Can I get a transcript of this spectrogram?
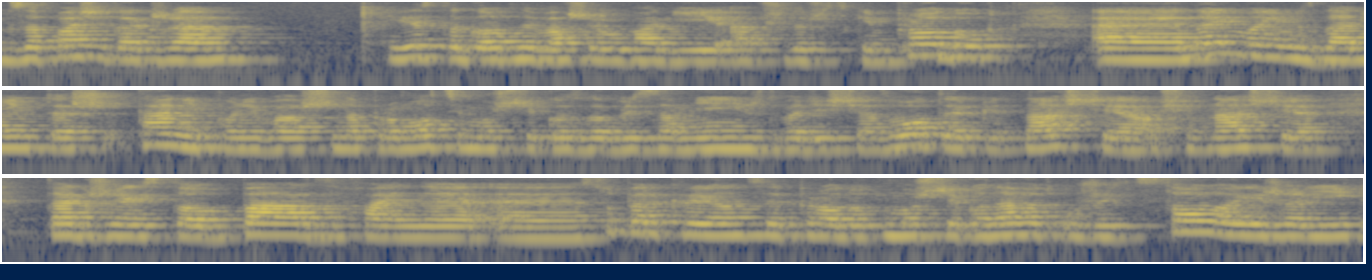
w zapasie, także jest to godny Waszej uwagi, a przede wszystkim produkt. E, No i moim zdaniem też tani, ponieważ na promocji możecie go zdobyć za mniej niż 20 zł, 15, 18, także jest to bardzo fajny, e, super kryjący produkt. Możecie go nawet użyć solo, jeżeli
